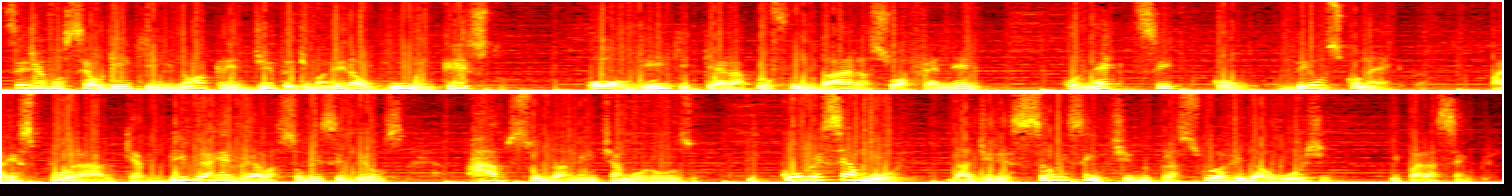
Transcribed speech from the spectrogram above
seja você alguém que não acredita de maneira alguma em Cristo, ou alguém que quer aprofundar a sua fé nele, conecte-se com Deus Conecta para explorar o que a Bíblia revela sobre esse Deus absurdamente amoroso e como esse amor dá direção e sentido para a sua vida hoje e para sempre.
